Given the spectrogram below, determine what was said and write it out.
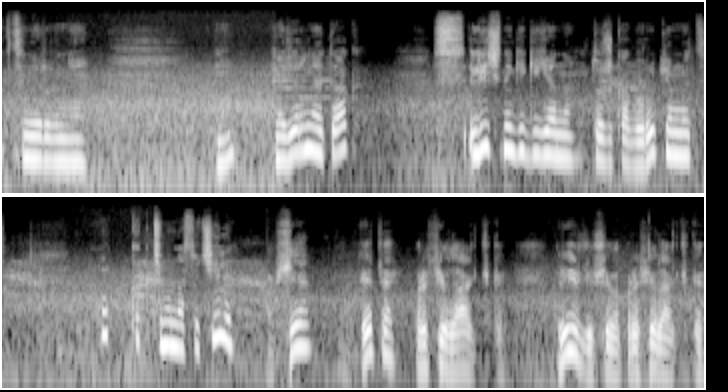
вакцинирование. Ну, наверное, так. С- Личная гигиена, тоже как бы руки мыть. Ну, как чему нас учили. Вообще это профилактика. Прежде всего профилактика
